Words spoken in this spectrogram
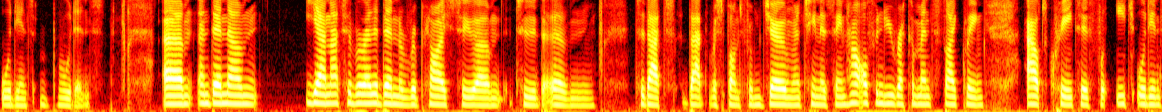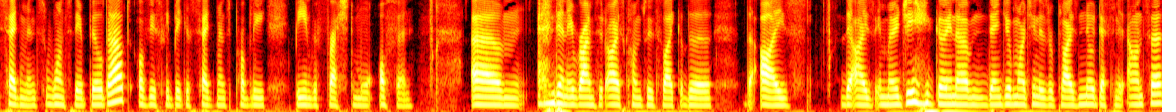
audience broadens. Um, and then, um, yeah, Natalie Beretta then replies to um, to the um, to that that response from Joe Martinez saying, "How often do you recommend cycling out creative for each audience segments once they're built out? Obviously, bigger segments probably being refreshed more often." Um, and then it rhymes with eyes comes with like the the eyes the eyes emoji going um then Joe Martinez replies no definite answer.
